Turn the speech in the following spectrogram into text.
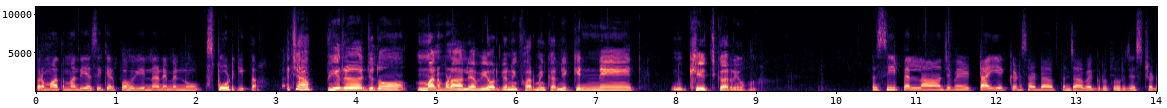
ਪ੍ਰਮਾਤਮਾ ਦੀ ਐਸੀ ਕਿਰਪਾ ਹੋਈ ਇਹਨਾਂ ਨੇ ਮੈਨੂੰ ਸਪੋਰਟ ਕੀਤਾ ਅੱਛਾ ਫਿਰ ਜਦੋਂ ਮਨ ਬਣਾ ਲਿਆ ਵੀ ਆਰਗੇਨਿਕ ਫਾਰਮਿੰਗ ਕਰਨੀ ਕਿੰਨੇ ਖੇਤ 'ਚ ਕਰ ਰਹੇ ਹੋ ਹੁਣ ਅਸੀਂ ਪਹਿਲਾਂ ਜਿਵੇਂ 2.5 ਏਕੜ ਸਾਡਾ ਪੰਜਾਬ ਐਗਰੋ ਤੋਂ ਰਜਿਸਟਰਡ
